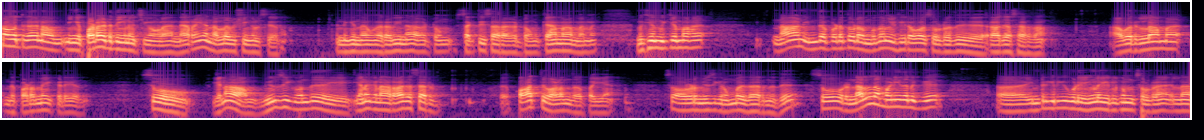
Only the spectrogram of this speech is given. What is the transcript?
நோக்கத்துக்காக நான் நீங்கள் படம் எடுத்தீங்கன்னு வச்சுக்கோங்களேன் நிறைய நல்ல விஷயங்கள் சேரும். இன்றைக்கி இந்த அவங்க ரவீனா ஆகட்டும் சக்தி சார் ஆகட்டும் கேமராமேன் மிக முக்கியமாக நான் இந்த படத்தோட முதல் ஹீரோவாக சொல்கிறது ராஜா சார் தான். அவர் இல்லாமல் இந்த படமே கிடையாது. ஸோ ஏன்னா மியூசிக் வந்து எனக்கு நான் ராஜா சார் பார்த்து வளர்ந்த பையன். ஸோ அவரோட மியூசிக் ரொம்ப இதாக இருந்தது. ஸோ ஒரு நல்ல மனிதனுக்கு இன்றைக்கு இருக்கக்கூடிய இளைஞர்களுக்கும் சொல்கிறேன் இல்லை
